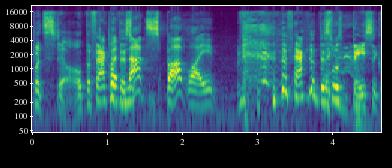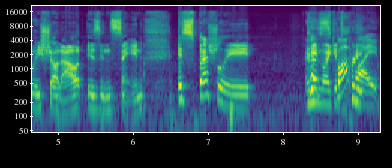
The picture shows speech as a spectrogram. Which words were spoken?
but still the fact that this not Spotlight. the fact that this was basically shut out is insane especially i mean like it's pretty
